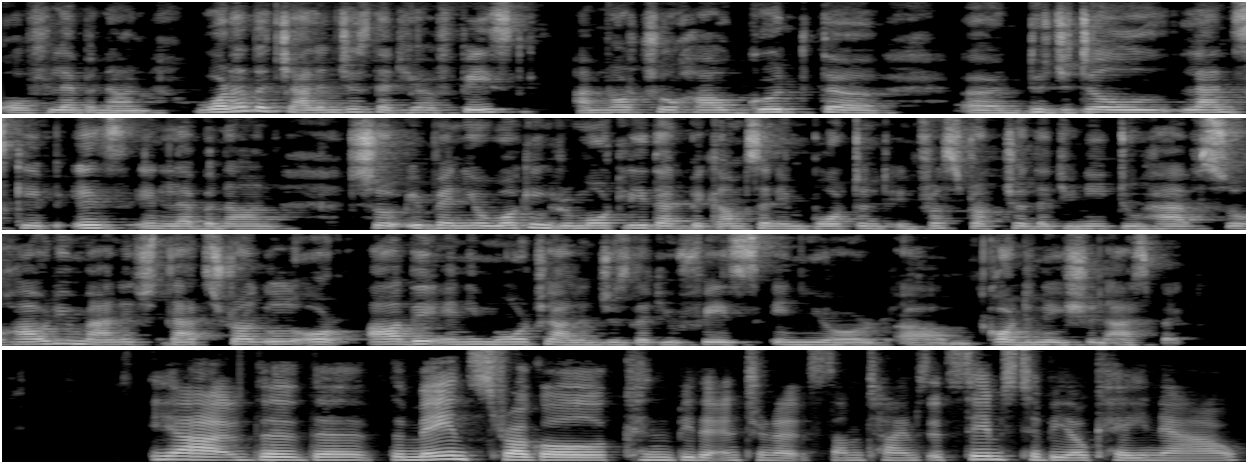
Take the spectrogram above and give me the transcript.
of Lebanon. What are the challenges that you have faced? I'm not sure how good the uh, digital landscape is in Lebanon. So, if, when you're working remotely, that becomes an important infrastructure that you need to have. So, how do you manage that struggle, or are there any more challenges that you face in your um, coordination aspect? Yeah, the, the the main struggle can be the internet sometimes. It seems to be okay now,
